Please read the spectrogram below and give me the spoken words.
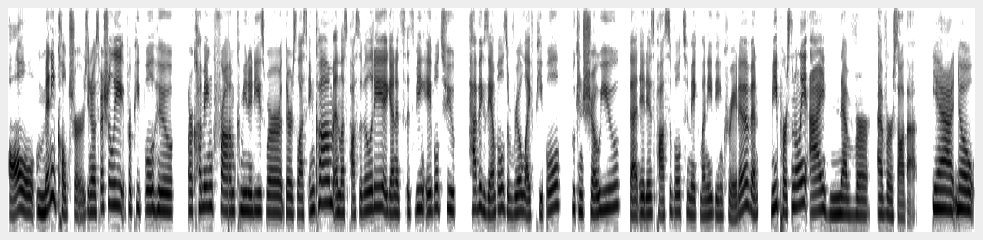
all many cultures, you know, especially for people who are coming from communities where there's less income and less possibility. Again, it's it's being able to have examples of real life people who can show you that it is possible to make money being creative. And me personally, I never ever saw that. Yeah, no,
